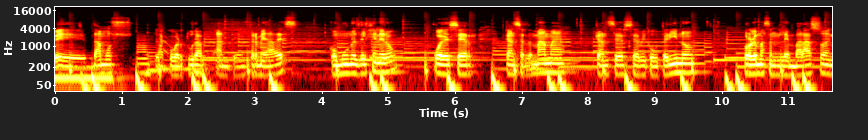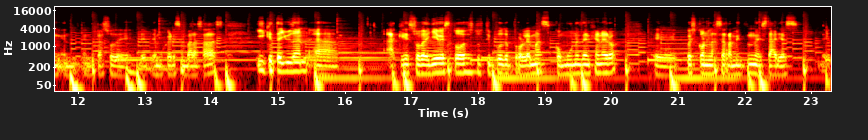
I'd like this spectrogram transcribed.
eh, damos la cobertura ante enfermedades comunes del género Puede ser cáncer de mama, cáncer cervicouterino, problemas en el embarazo en, caso de, mujeres embarazadas y que te ayudan a, que sobrelleves todos estos tipos de problemas comunes del género eh, pues con las herramientas necesarias eh,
